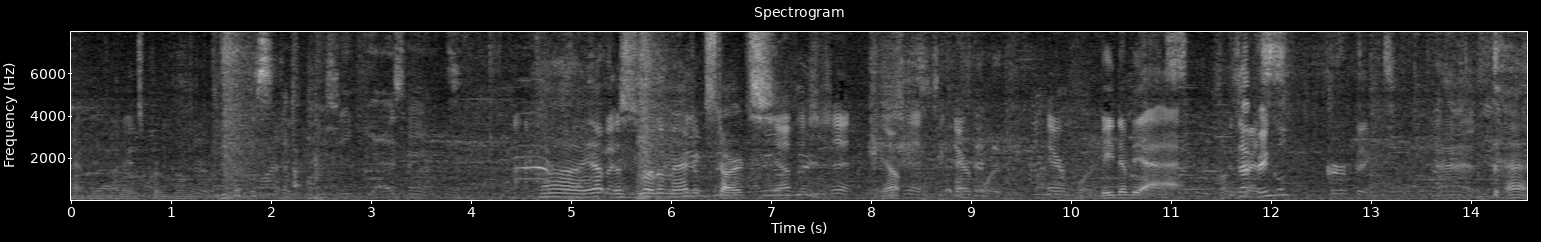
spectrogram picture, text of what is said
Camden Finance Program. Uh, yep, this is where the magic starts. Yep, this is it. This Yep. is it. Airport. Airport. BWI. Is that Bingel? Perfect. Yeah.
